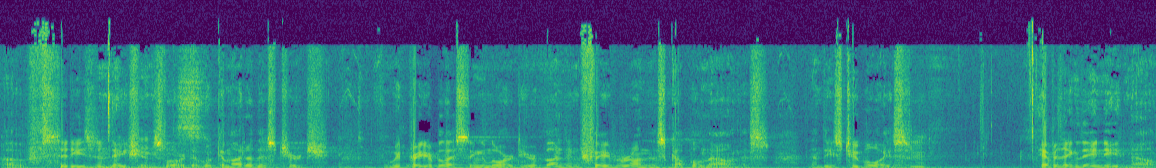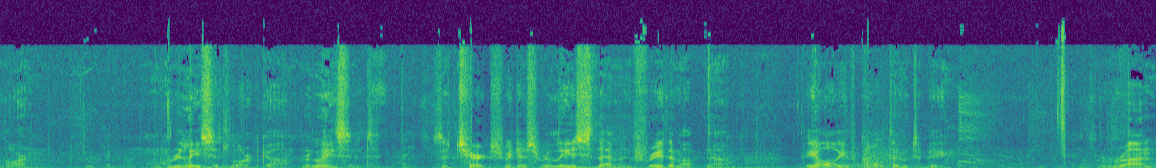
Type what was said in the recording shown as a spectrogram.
of cities and nations, Lord, that will come out of this church. We pray your blessing, Lord, your abundant favor on this couple now and, this, and these two boys. Mm. Everything they need now, Lord. Release it, Lord God. Release it. As a church, we just release them and free them up now. Be all you've called them to be. Run,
